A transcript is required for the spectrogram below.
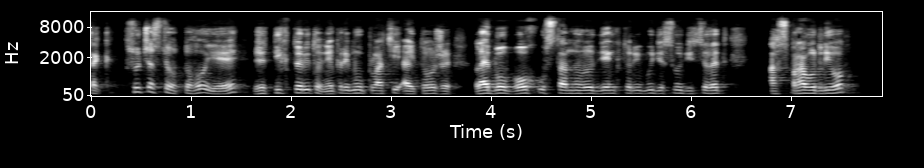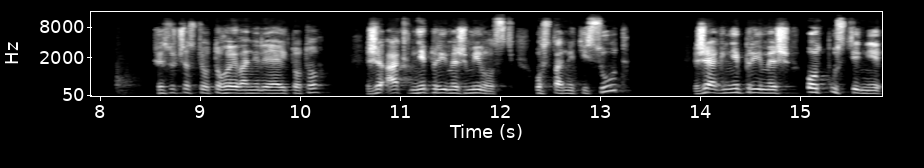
Tak súčasťou toho je, že tí, ktorí to nepríjmú, platí aj to, že lebo Boh ustanovil deň, ktorý bude súdiť svet a spravodlivo. Že súčasťou toho Evanília je aj toto, že ak nepríjmeš milosť, ostane ti súd že ak nepríjmeš odpustenie,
